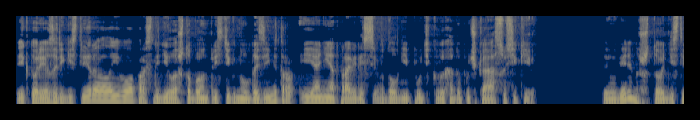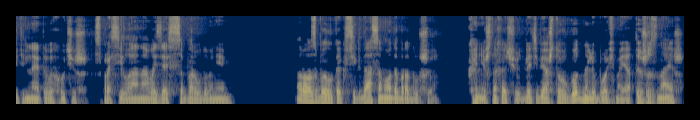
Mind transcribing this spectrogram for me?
Виктория зарегистрировала его, проследила, чтобы он пристегнул дозиметр, и они отправились в долгий путь к выходу пучка Сусикью. «Ты уверен, что действительно этого хочешь?» — спросила она, возясь с оборудованием. Рос был, как всегда, само добродушие. «Конечно хочу. Для тебя что угодно, любовь моя, ты же знаешь».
